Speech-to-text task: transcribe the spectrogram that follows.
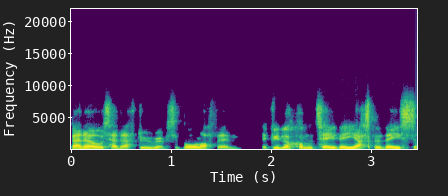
Ben Earl's head after he rips the ball off him. If you look on the TV, Jasper Wiese,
